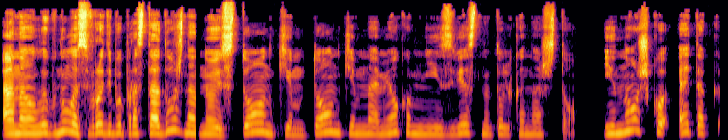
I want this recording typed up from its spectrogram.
Она улыбнулась вроде бы простодушно, но и с тонким-тонким намеком неизвестно только на что. И ножку этак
